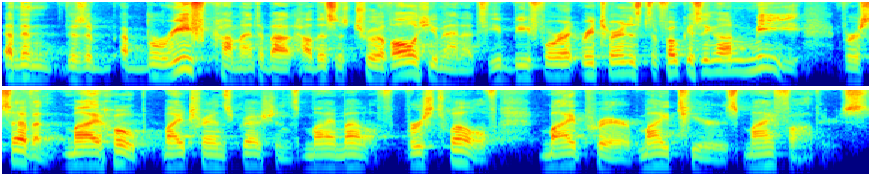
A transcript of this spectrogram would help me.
And then there's a, a, brief comment about how this is true of all humanity before it returns to focusing on me. Verse 7, my hope, my transgressions, my mouth. Verse 12, my prayer, my tears, my fathers.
